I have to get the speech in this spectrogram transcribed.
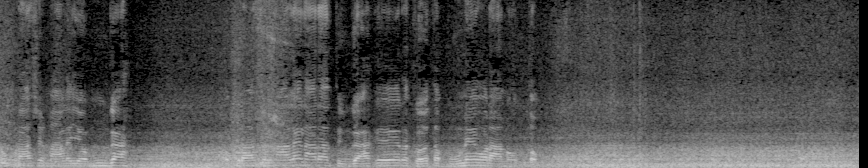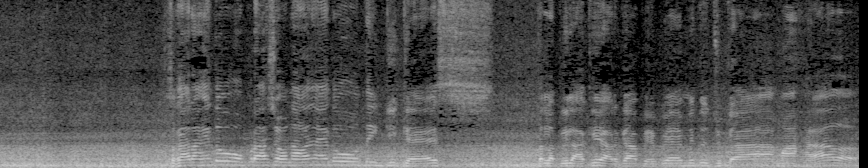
operasionale ya munggah. Operasionale nek ora diunggahke rega tebune ora nutup sekarang itu operasionalnya itu tinggi guys. Terlebih lagi harga BBM itu juga mahal.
